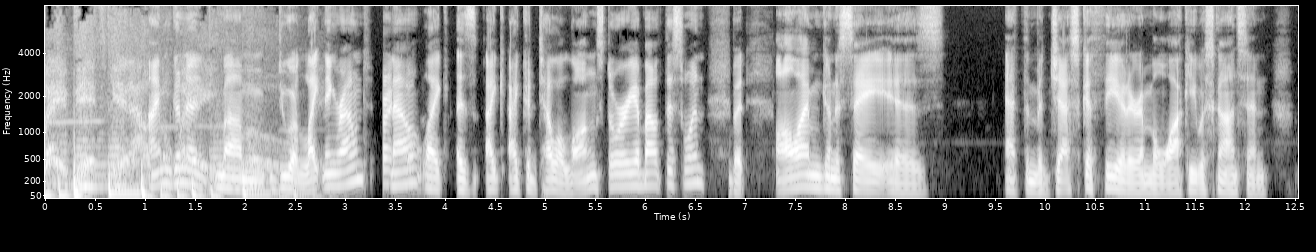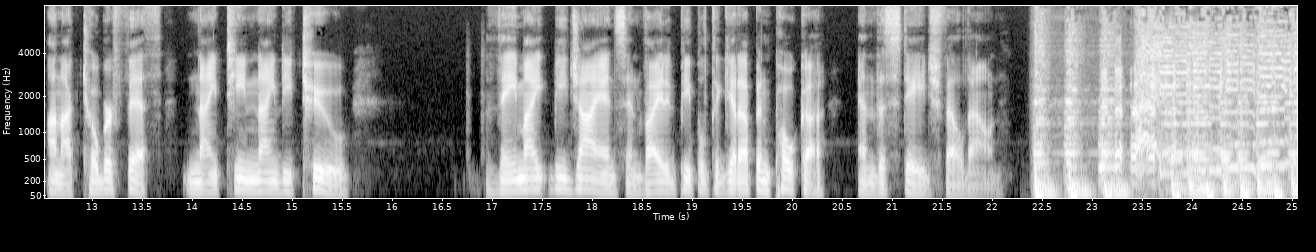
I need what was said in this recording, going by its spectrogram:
way, bitch. Get out. I'm gonna um, do a lightning round now. Like, as I, I could tell a long story about this one, but all I'm gonna say is at the Modjeska Theater in Milwaukee, Wisconsin, on October 5th, 1992. They Might Be Giants invited people to get up in polka, and the stage fell down.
